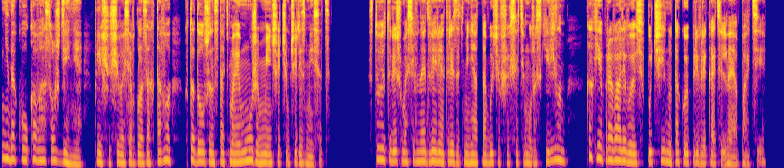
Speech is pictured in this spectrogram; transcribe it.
ни до колкого осуждения, плещущегося в глазах того, кто должен стать моим мужем меньше, чем через месяц. Стоит лишь массивной двери отрезать меня от набычившихся Тимура с Кириллом, как я проваливаюсь в пучину такой привлекательной апатии.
